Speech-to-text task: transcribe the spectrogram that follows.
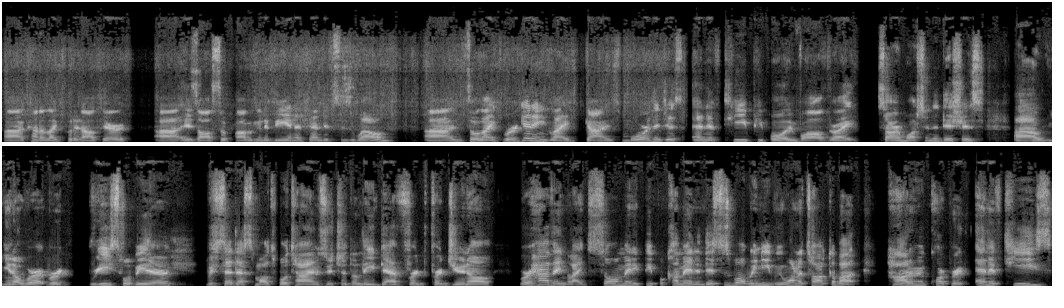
Uh, kind of like put it out there. Uh, is also probably going to be in attendance as well. Uh, and so like we're getting like guys more than just NFT people involved, right? Sorry, I'm washing the dishes. Uh, you know, we're we're Reese will be there. We've said this multiple times, which is the lead dev for for Juno. We're having like so many people come in, and this is what we need. We want to talk about how to incorporate NFTs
